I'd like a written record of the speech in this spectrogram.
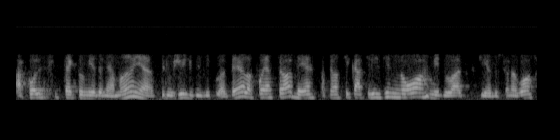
a colecistectomia da minha mãe, a cirurgia de vesícula dela, foi a céu aberto, ela tem uma cicatriz enorme do lado esquerdo, seu negócio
